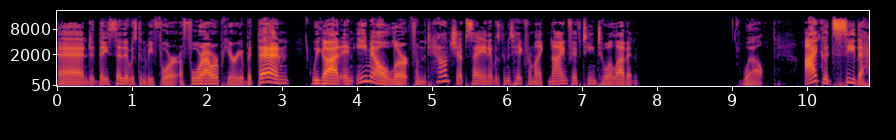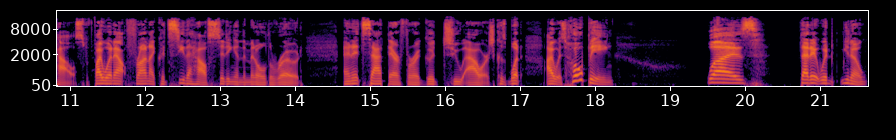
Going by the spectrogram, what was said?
And they said it was going to be for a 4-hour period. But then we got an email alert from the township saying it was going to take from like 9:15 to 11. Well, I could see the house. If I went out front, I could see the house sitting in the middle of the road. And it sat there for a good two hours. Because what I was hoping was that it would, you know,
